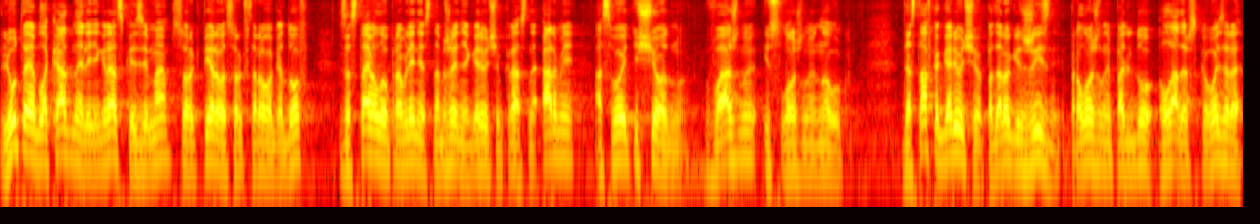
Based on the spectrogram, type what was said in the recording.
Лютая блокадная ленинградская зима 41-42 годов заставила управление снабжения горючим Красной Армии освоить еще одну важную и сложную науку. Доставка горючего по дороге жизни, проложенной по льду Ладожского озера,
